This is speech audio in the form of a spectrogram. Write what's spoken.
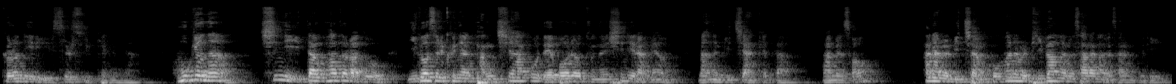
그런 일이 있을 수 있겠느냐 혹여나 신이 있다고 하더라도 이것을 그냥 방치하고 내버려 두는 신이라면 나는 믿지 않겠다 라면서 하나님을 믿지 않고 하나님을 비방하며 살아가는 사람들이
